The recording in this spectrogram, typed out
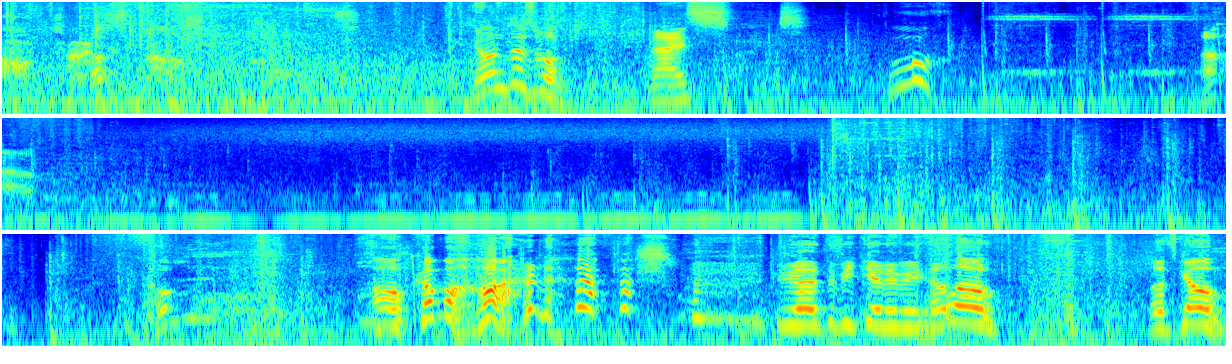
Oh. Go invisible. Nice. Woo. Uh-oh. Oh. oh, come on! you have to be kidding me. Hello. Let's go.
